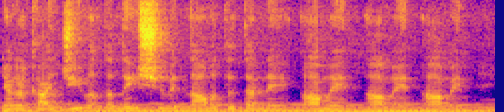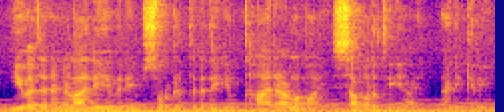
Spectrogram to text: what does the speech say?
ഞങ്ങൾക്ക് ആ ജീവൻ തന്ന യേശുവിൻ നാമത്തിൽ തന്നെ ആമേൻ ആമേൻ ആമേൻ. ഈ വചനങ്ങളാൽ ഏവരെയും സ്വർഗത്തിന്റെ ധാരാളമായി സമൃദ്ധിയായി അനുഗ്രഹിക്കും.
